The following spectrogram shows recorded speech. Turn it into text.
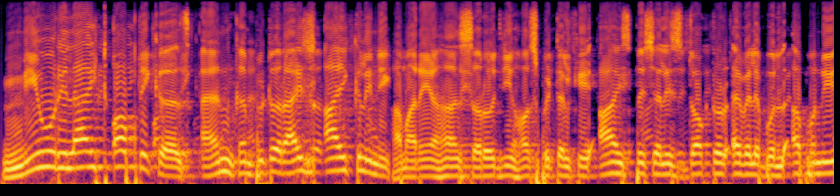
New relight opticals and computerised eye clinic हमारे यहाँ सरोजनी हॉस्पिटल के आई स्पेशलिस्ट डॉक्टर अवेलेबल अपनी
